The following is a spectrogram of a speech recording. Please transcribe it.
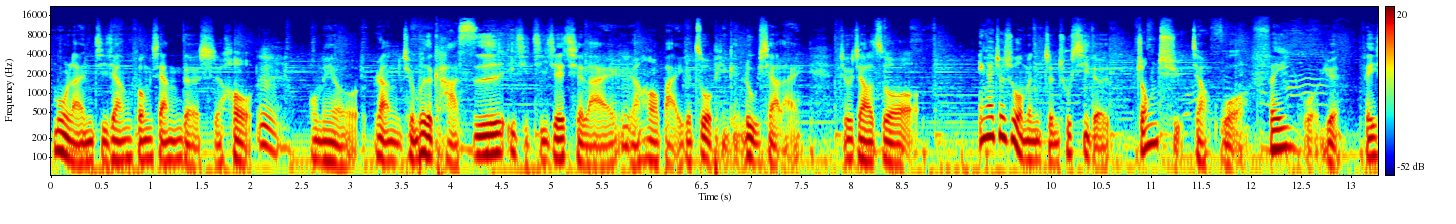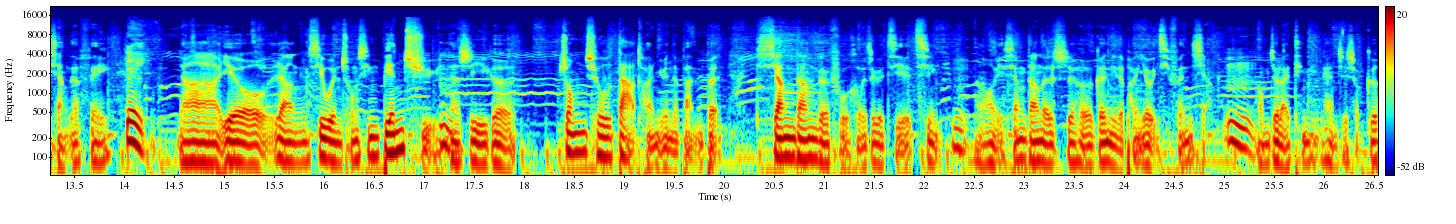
木兰即将封箱的时候，嗯我们有让全部的卡司一起集结起来，嗯然后把一个作品给录下来，就叫做，应该就是我们整出戏的中曲，叫《我飞我愿》，飞翔的飞。对，那也有让希文重新编曲，嗯那是一个中秋大团圆的版本，相当的符合这个节庆，嗯然后也相当的适合跟你的朋友一起分享。嗯我，们就来听听看这首歌。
